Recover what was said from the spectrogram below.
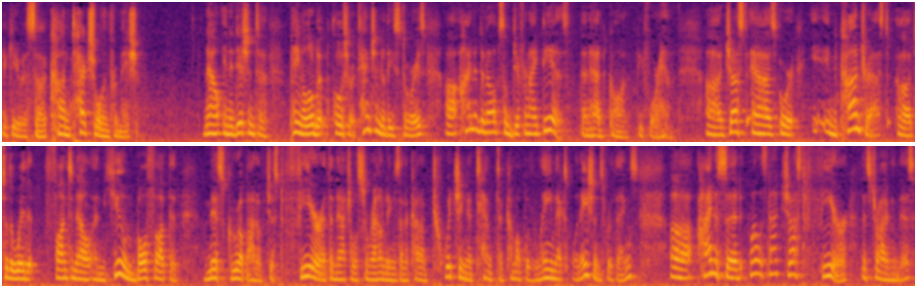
it gave us uh, contextual information. Now, in addition to paying a little bit closer attention to these stories, uh, Heyne developed some different ideas than had gone before him. Uh, just as, or in contrast uh, to the way that Fontenelle and Hume both thought that myths grew up out of just fear at the natural surroundings and a kind of twitching attempt to come up with lame explanations for things, uh, Heyne said, well, it's not just fear that's driving this.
